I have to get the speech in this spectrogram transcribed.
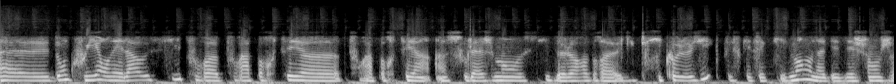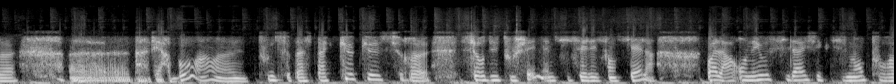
Euh, donc oui, on est là aussi pour euh, pour apporter euh, pour apporter un, un soulagement aussi de l'ordre euh, du psychologique, puisqu'effectivement on a des échanges euh, ben, verbaux. Hein. Tout ne se passe pas que que sur sur du toucher, même si c'est l'essentiel. Voilà, on est aussi là effectivement pour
